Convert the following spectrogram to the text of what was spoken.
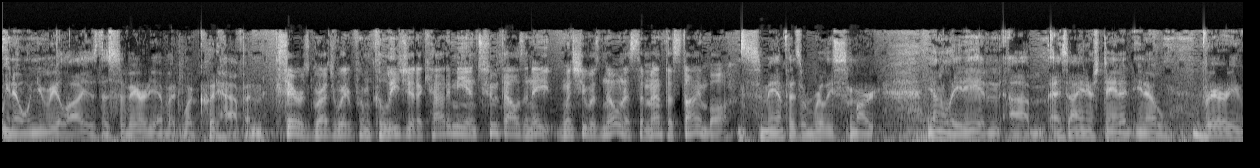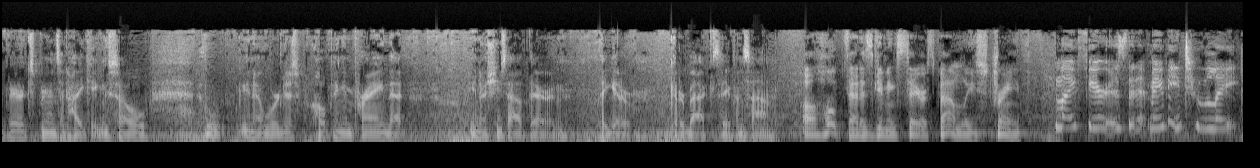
you know, when you realize the severity of it, what could happen. Sayers graduated from Collegiate Academy in 2008 when she was known as Samantha Steinbaugh. is a really smart young lady, and um, as I understand it, you know, very, very experienced at hiking. So, you know, we're just hoping and praying that, you know, she's out there and they get her, get her back safe and sound. A hope that is giving Sayers' family strength. My fear is that it may be too late.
